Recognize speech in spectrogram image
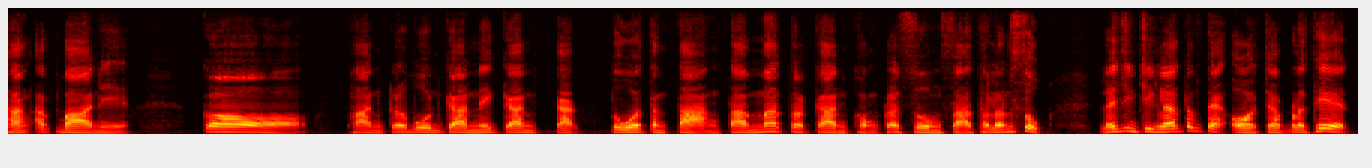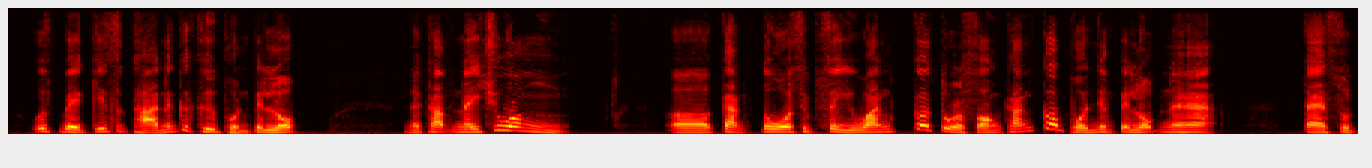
ทางอักบาเนี่ยก็ผ่านกระบวนการในการกักตัวต่างๆ ตามมาตรการของกระทรวงสาธารณสุข และจริง ๆ แล้วตั้งแต่ออกจากประเทศอุซเบกิสถานนั่นก็คือผลเป็นลบนะครับในช่วงกักตัว 14 วันก็ตรวจ 2 ครั้งก็ผลยังเป็นลบนะฮะ แต่สุด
